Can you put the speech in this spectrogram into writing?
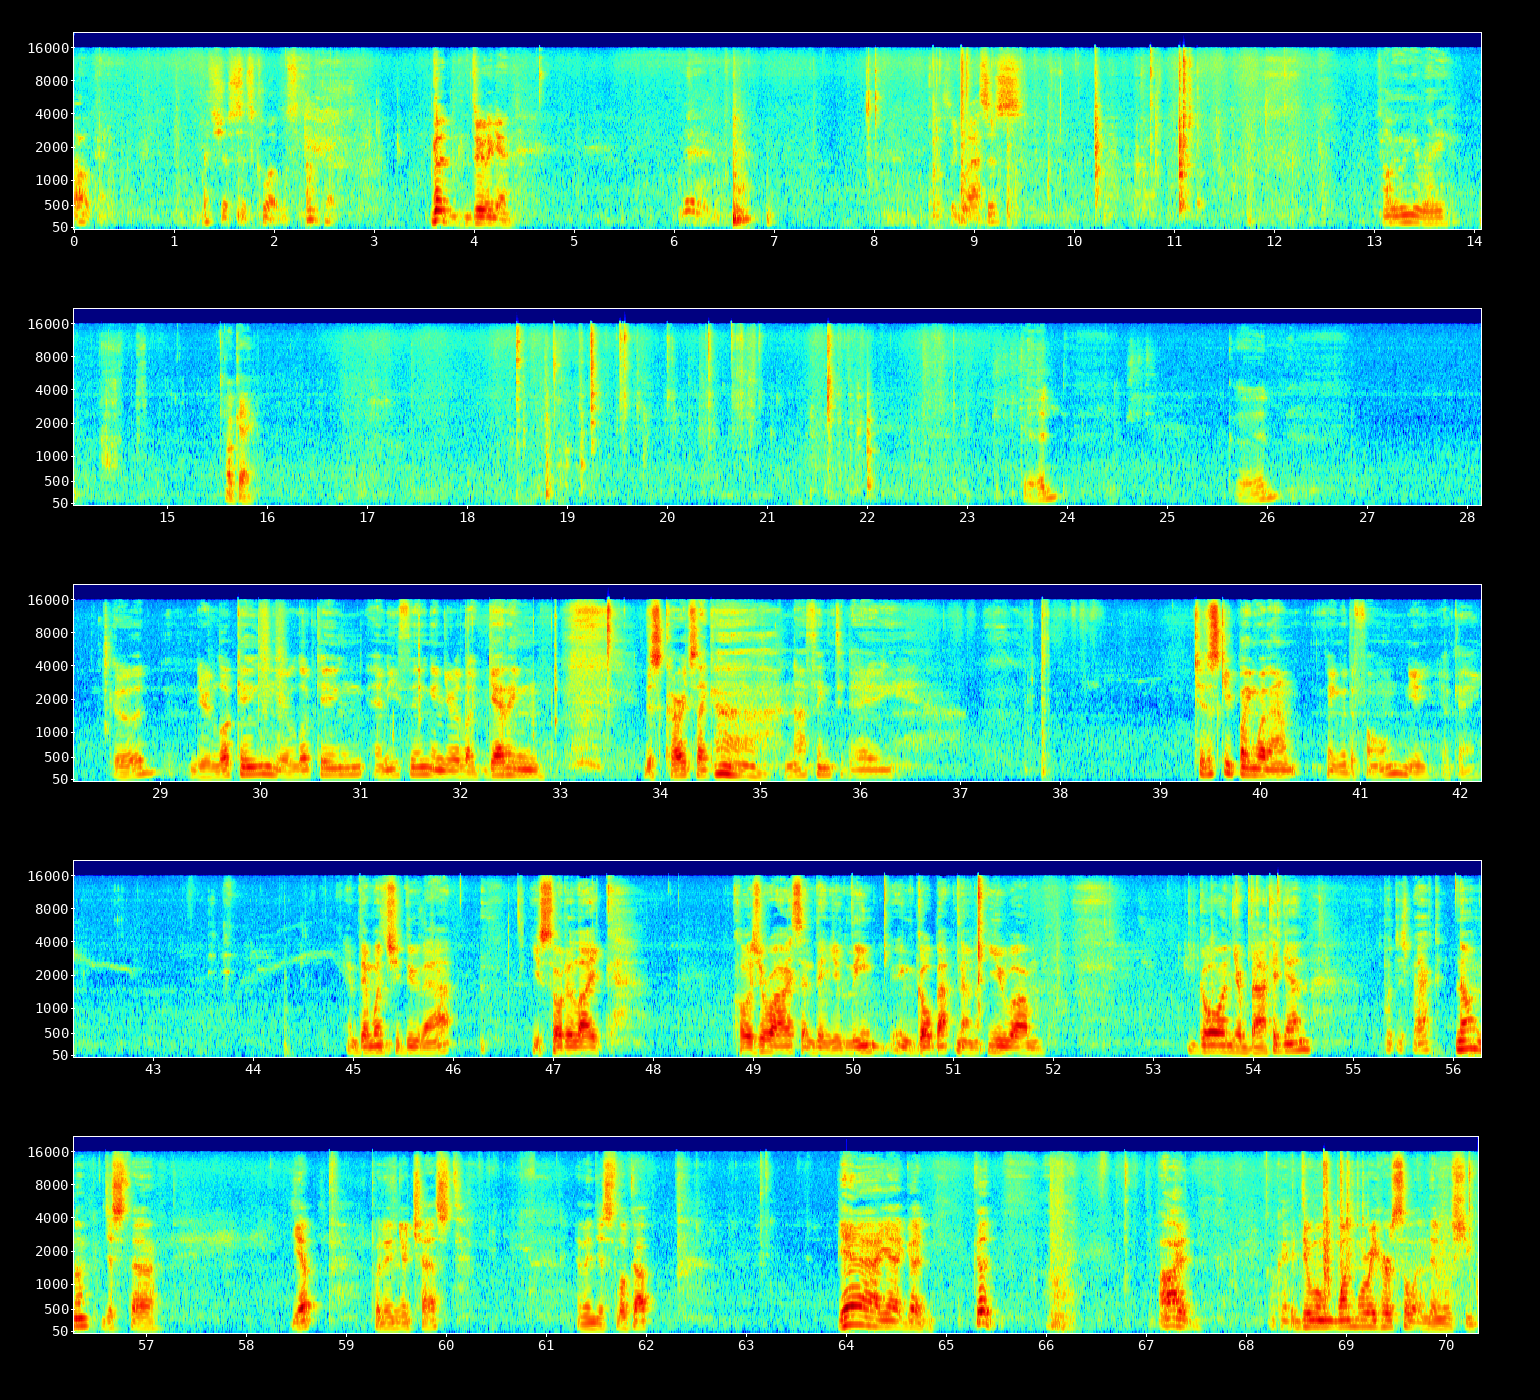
Okay. That's just as close. Okay. Good. Do it again. So glasses. Tell me when you're ready. Okay. Good. Good. Good. You're looking, you're looking, anything, and you're like getting this card's like, ah, nothing today. To just keep playing without playing with the phone. You okay? And then once you do that, you sort of like close your eyes and then you lean and go back. No, no, you um go on your back again. Put this back. No, no, just uh, yep, put it in your chest, and then just look up. Yeah, yeah, good, good, All right. All right. good. Okay. Do one more rehearsal and then we'll shoot.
